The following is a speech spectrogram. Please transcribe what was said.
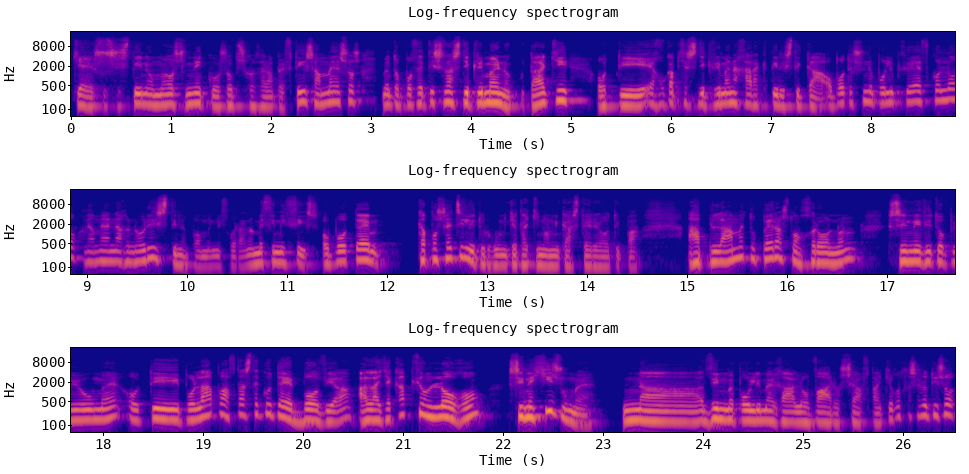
και σου συστήνομαι ως Νίκος, ο ψυχοθεραπευτής, αμέσως με τοποθετείς ένα συγκεκριμένο κουτάκι, ότι έχω κάποια συγκεκριμένα χαρακτηριστικά. Οπότε σου είναι πολύ πιο εύκολο να με αναγνωρίσεις την επόμενη φορά, να με θυμηθείς. Οπότε Κάπως έτσι λειτουργούν και τα κοινωνικά στερεότυπα. Απλά με το πέρας των χρόνων συνειδητοποιούμε ότι πολλά από αυτά στέκονται εμπόδια, αλλά για κάποιον λόγο συνεχίζουμε να δίνουμε πολύ μεγάλο βάρος σε αυτά. Και εγώ θα σε ρωτήσω,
